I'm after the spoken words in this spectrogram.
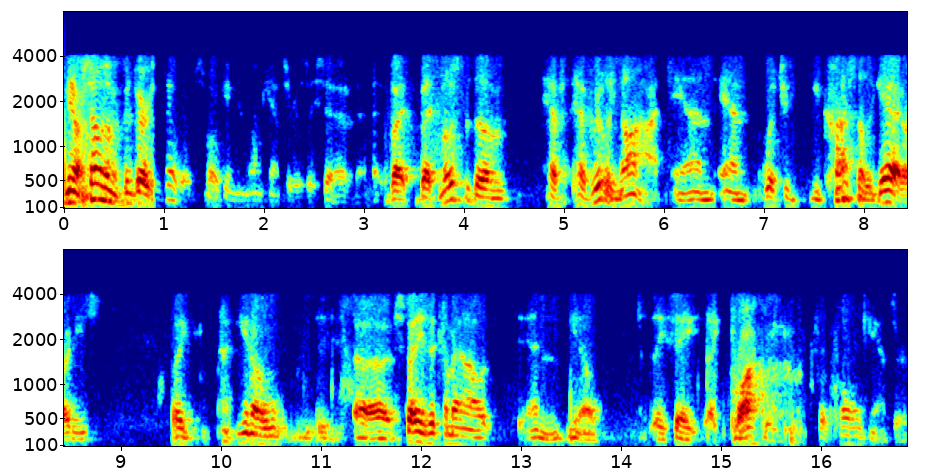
You know, some of them have been very simple, smoking and lung cancer, as I said, but but most of them have have really not. And and what you you constantly get are these like you know uh, studies that come out and you know they say like broccoli for colon cancer.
